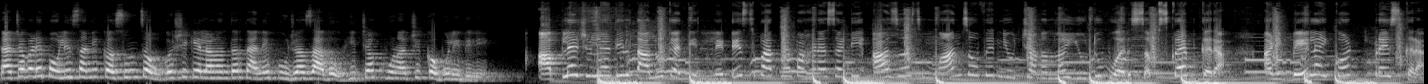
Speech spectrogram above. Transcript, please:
त्याच्याकडे पोलिसांनी कसून चौकशी केल्यानंतर त्याने पूजा जाधव हिच्या खुनाची कबुली दिली. आपल्या जिल्ह्यातील तालुक्यातील लेटेस्ट बातम्या पाहण्यासाठी आजच मान चौफेर न्यूज चॅनलला यूट्यूबवर सबस्क्राईब करा आणि बेल आयकॉन प्रेस करा.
